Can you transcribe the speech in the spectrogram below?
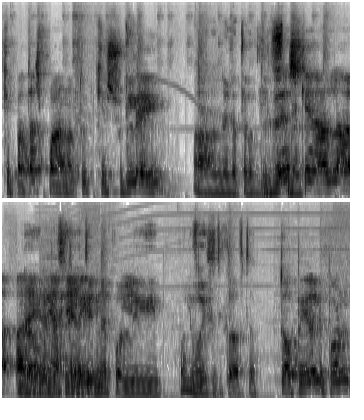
και πατάς πάνω του και σου λέει Α, ναι, κατάλαβα. τι λες, δες ναι. και άλλα Ναι, η παρόμοια αλήθεια είναι ότι κλιπ είναι πολύ, πολύ βοηθητικό αυτό. το οποίο λοιπόν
